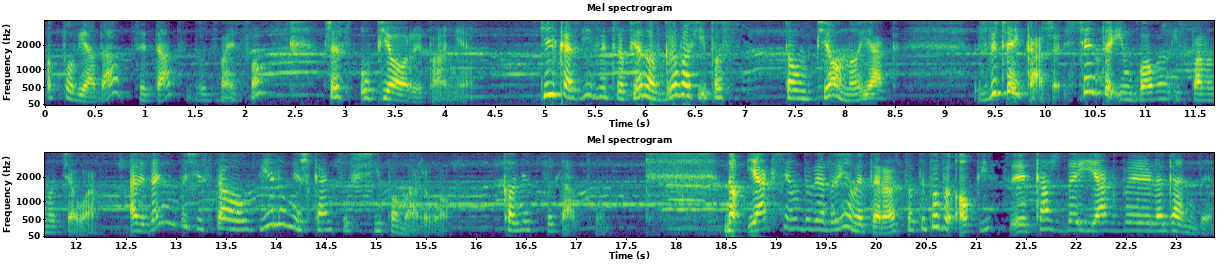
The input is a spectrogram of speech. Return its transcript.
odpowiada, cytat, drodzy Państwo, przez upiory, panie. Kilka z nich wytropiono w grobach i postąpiono jak zwyczaj każe. Ścięto im głowę i spalono ciała. Ale zanim to się stało, wielu mieszkańców wsi pomarło. Koniec cytatu. No, jak się dowiadujemy teraz, to typowy opis y, każdej jakby legendy.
